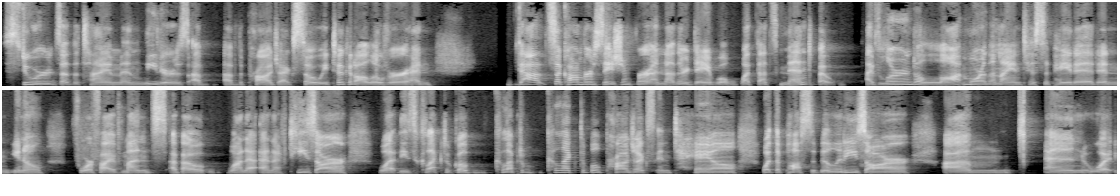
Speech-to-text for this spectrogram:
stewards at the time and leaders of of the project. So we took it all over, and that's a conversation for another day about what that's meant. But I've learned a lot more than I anticipated and you know, four or five months about what NFTs are, what these collectible collectible, collectible projects entail, what the possibilities are. Um, and what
